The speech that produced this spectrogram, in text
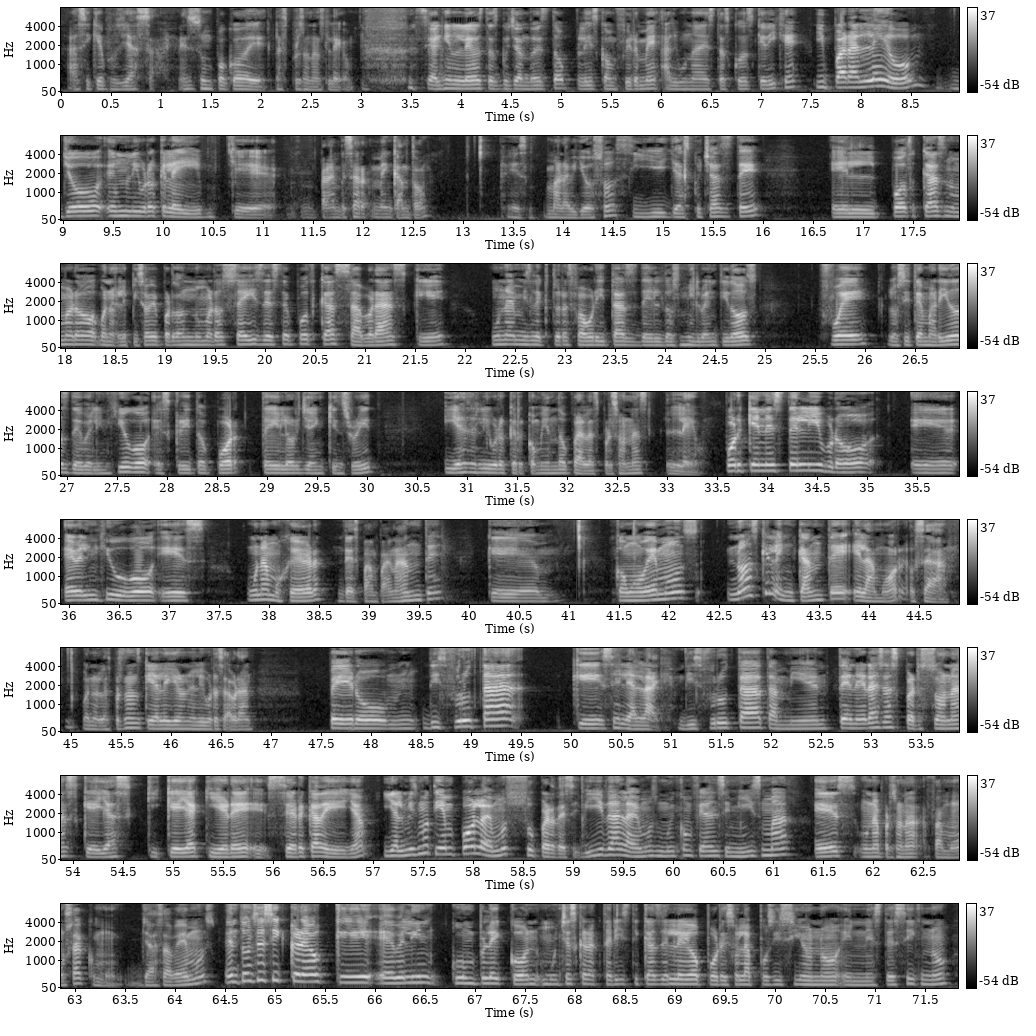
Así que pues ya saben, eso es un poco de las personas Leo. si alguien Leo está escuchando esto, please confirme alguna de estas cosas que dije. Y para Leo, yo en un libro que leí que para empezar me encantó. Es maravilloso. Si ya escuchaste el podcast número, bueno, el episodio, perdón, número 6 de este podcast, sabrás que una de mis lecturas favoritas del 2022 fue Los siete maridos de Evelyn Hugo, escrito por Taylor Jenkins Reid, y es el libro que recomiendo para las personas Leo. Porque en este libro, eh, Evelyn Hugo es una mujer despampanante que, como vemos, no es que le encante el amor, o sea, bueno, las personas que ya leyeron el libro sabrán, pero mm, disfruta que se le halague. Disfruta también tener a esas personas que, que ella quiere eh, cerca de ella. Y al mismo tiempo la vemos súper decidida, la vemos muy confiada en sí misma. Es una persona famosa, como ya sabemos. Entonces sí creo que Evelyn cumple con muchas características de Leo, por eso la posiciono en este signo.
